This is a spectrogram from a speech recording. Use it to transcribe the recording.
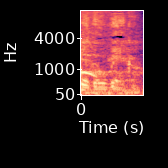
Wiggle, wiggle.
